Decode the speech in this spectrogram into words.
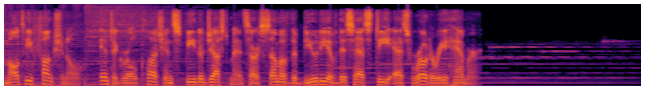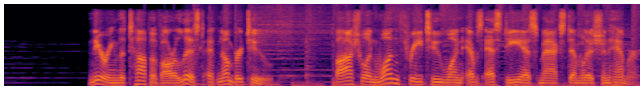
Multifunctional, integral clutch and speed adjustments are some of the beauty of this SDS rotary hammer. Nearing the top of our list at number 2. Bosch 11321 EVS SDS Max Demolition Hammer.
